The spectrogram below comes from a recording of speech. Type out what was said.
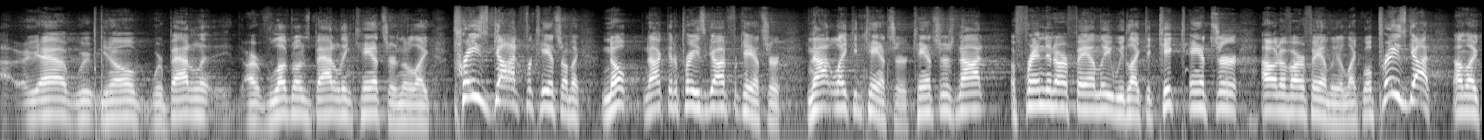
uh, yeah, we're, you know, we're battling, our loved ones battling cancer, and they're like, praise God for cancer. I'm like, nope, not to praise God for cancer. Not liking cancer. Cancer is not a friend in our family. We'd like to kick cancer out of our family. They're like, well, praise God. I'm like,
